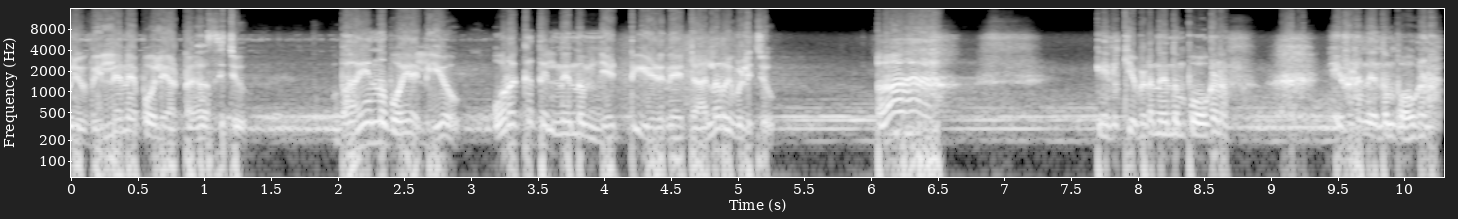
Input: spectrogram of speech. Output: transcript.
ഒരു വില്ലനെ പോലെ അട്ടഹസിച്ചു. ഭയന്നുപോയ ലിയോ ഉറക്കത്തിൽ നിന്നും ഞെട്ടി എഴുന്നേറ്റ് അലറി വിളിച്ചു ആ. എനിക്ക് ഇവിടെ നിന്നും പോകണം. ഇവിടെ നിന്നും പോകണം.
